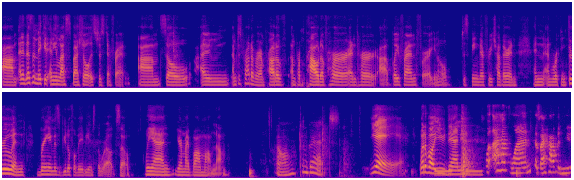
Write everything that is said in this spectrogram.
Um, and it doesn't make it any less special. It's just different. Um, so I'm I'm just proud of her. I'm proud of I'm pr- proud of her and her uh, boyfriend for you know just being there for each other and and and working through and bringing this beautiful baby into the world. So Leanne, you're my bomb mom now. Oh, congrats. Yeah. What about you, Danny? Well, I have one because I have a new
